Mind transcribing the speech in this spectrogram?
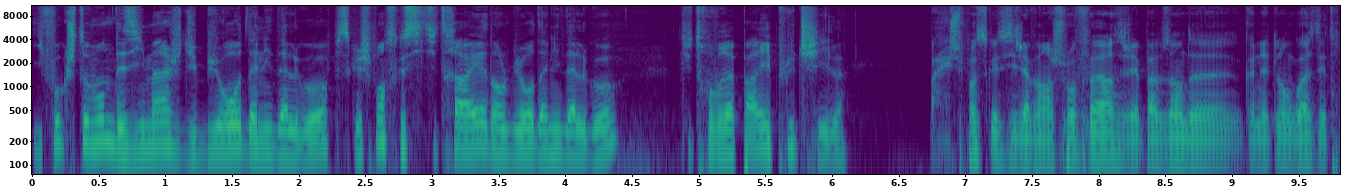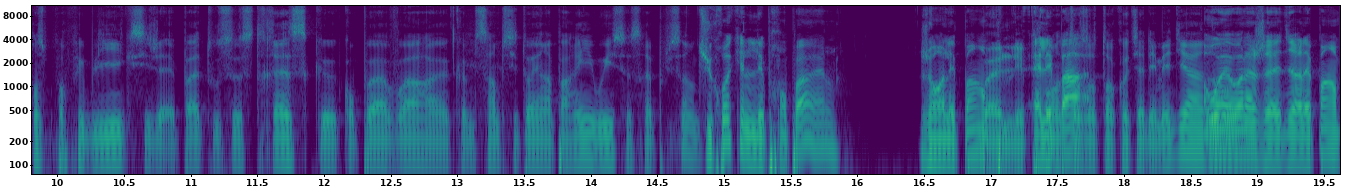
Il faut que je te montre des images du bureau d'Anne Hidalgo, parce que je pense que si tu travaillais dans le bureau d'Anne Hidalgo, tu trouverais Paris plus chill. Bah, je pense que si j'avais un chauffeur, si j'avais pas besoin de connaître l'angoisse des transports publics, si j'avais pas tout ce stress que qu'on peut avoir euh, comme simple citoyen à Paris, oui, ce serait plus simple. Tu crois qu'elle les prend pas, elle? Genre, elle est pas un Ouais, peu- elle les elle est prend pas. de temps en temps quand il y a des médias. Ouais, voilà, j'allais dire, elle est pas un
